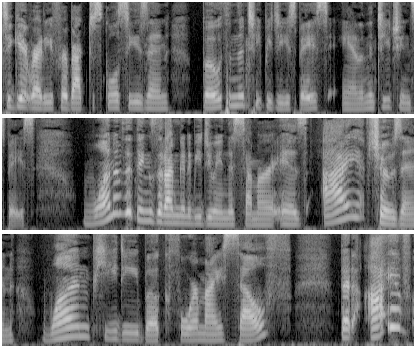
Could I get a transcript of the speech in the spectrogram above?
to get ready for back to school season, both in the TPT space and in the teaching space. One of the things that I'm going to be doing this summer is I have chosen one PD book for myself that I have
